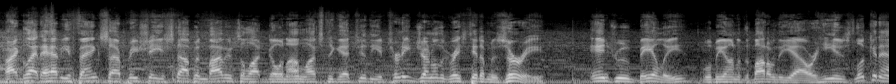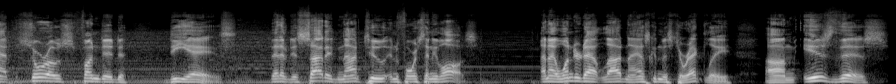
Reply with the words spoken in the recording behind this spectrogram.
All right, glad to have you. Thanks. I appreciate you stopping by. There's a lot going on, lots to get to. The Attorney General of the great state of Missouri, Andrew Bailey, will be on at the bottom of the hour. He is looking at Soros funded DAs that have decided not to enforce any laws. And I wondered out loud, and I asked him this directly um, is this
